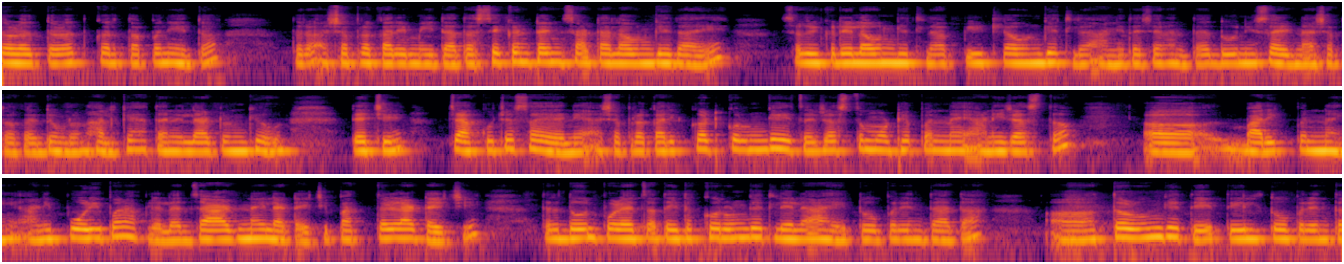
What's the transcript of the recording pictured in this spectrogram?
तळत तळत करता पण येतं. तर अशा प्रकारे मी इथं आता सेकंड टाईम साठा लावून घेत आहे. सगळीकडे लावून घेतला पीठ लावून घेतलं आणि त्याच्यानंतर दोन्ही साईडनं अशा प्रकारे दुमडून हलक्या हाताने लाटून घेऊन त्याचे चाकूच्या सहाय्याने अशा प्रकारे कट करून घ्यायचं. जास्त मोठे पण नाही आणि जास्त बारीक पण नाही आणि पोळी पण आपल्याला जाड नाही लाटायची पातळ लाटायची. तर दोन पोळ्याचं आता इथं करून घेतलेलं आहे. तोपर्यंत आता तळून घेते. तेल तोपर्यंत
